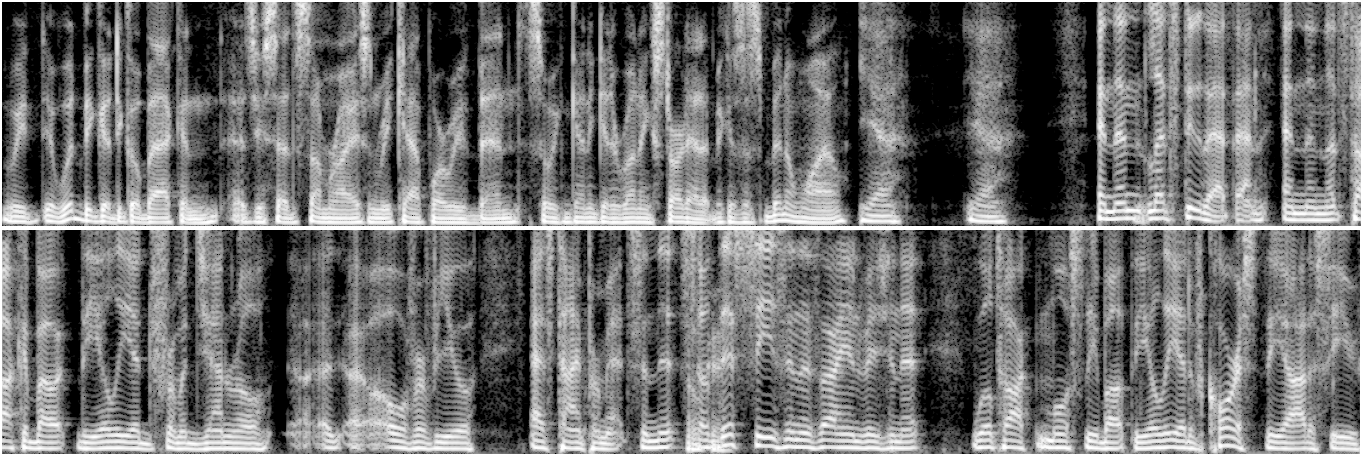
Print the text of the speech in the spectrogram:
we it would be good to go back and, as you said, summarize and recap where we've been, so we can kind of get a running start at it because it's been a while. Yeah, yeah. And then let's do that then. And then let's talk about the Iliad from a general uh, uh, overview as time permits. And th- so okay. this season, as I envision it, we'll talk mostly about the Iliad. Of course, the Odyssey,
